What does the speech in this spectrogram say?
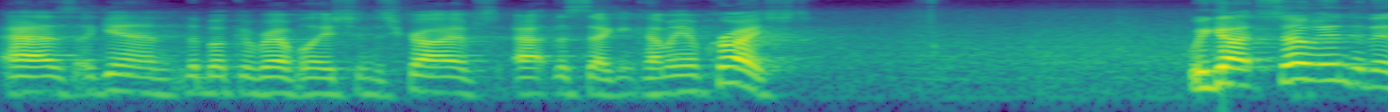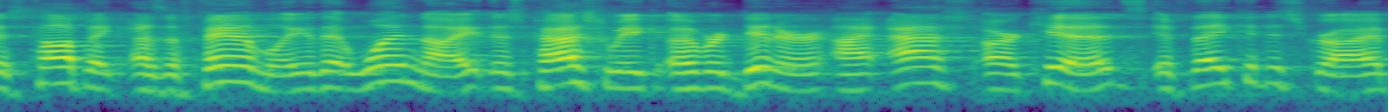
as again the book of Revelation describes at the second coming of Christ. We got so into this topic as a family that one night, this past week, over dinner, I asked our kids if they could describe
